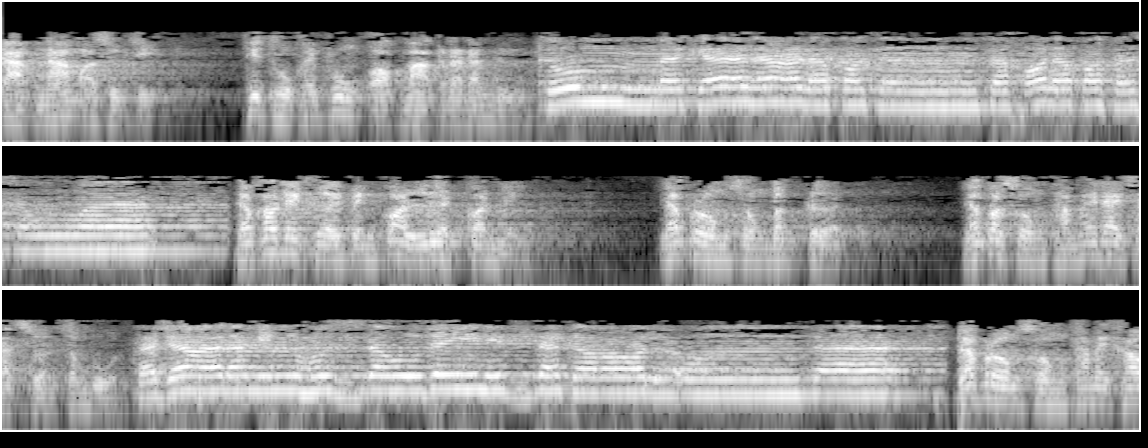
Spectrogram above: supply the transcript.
จากน้ำอสุจิที่ถูกให้พุ่งออกมากระนั้นหรือแล้วเขาได้เคยเป็นก้อนเลือดก้อนหนึ่ง แล้วพระองค์ทรงบังเกิด แล้วก็ทรงทำให้ได้สัดส่วนสมบูรณ์ แล้วพระองค์ทรงทำให้เขา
